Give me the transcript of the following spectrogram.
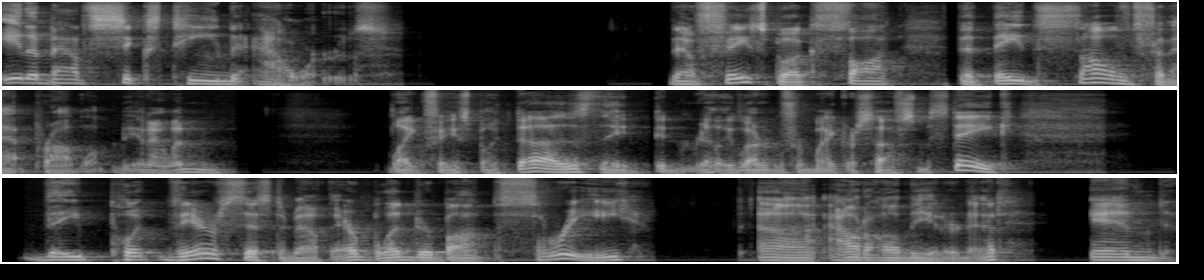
in about 16 hours. Now, Facebook thought that they'd solved for that problem, you know, and like Facebook does, they didn't really learn from Microsoft's mistake. They put their system out there, BlenderBot 3, uh, out on the internet, and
